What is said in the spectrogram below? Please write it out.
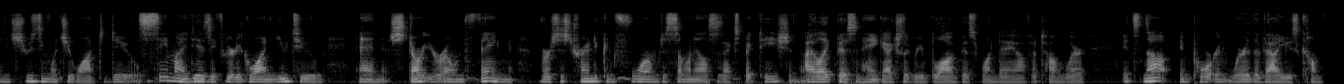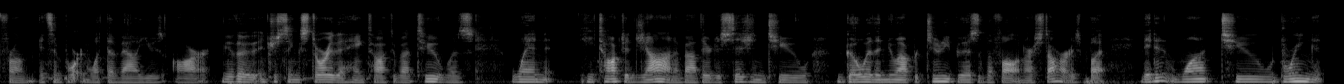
in choosing what you want to do. Same idea as if you were to go on YouTube and start your own thing versus trying to conform to someone else's expectation. I like this, and Hank actually reblogged this one day off of Tumblr. It's not important where the values come from, it's important what the values are. The other interesting story that Hank talked about too was when he talked to John about their decision to go with a new opportunity because of The Fault in Our Stars, but they didn't want to bring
